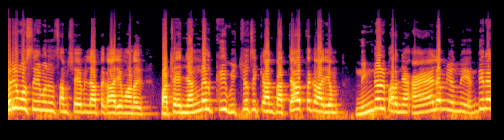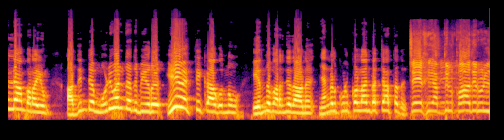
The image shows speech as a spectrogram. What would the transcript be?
ഒരു മുസ്ലിമിനും സംശയമില്ലാത്ത കാര്യമാണ്. പക്ഷേ ഞങ്ങൾക്ക് വിശ്വസിക്കാൻ പറ്റാത്ത കാര്യം നിങ്ങൾ പറഞ്ഞ ആലം എന്ന് എന്തിനെല്ലാം പറയും? അതിന്റെ മുഴുവൻ തദ്ബീർ ഈ വ്യക്തിക്കാകുന്നു എന്ന് പറഞ്ഞതാണ് ഞങ്ങൾക്ക് ഉൾക്കൊള്ളാൻ പറ്റാത്തത്. അബ്ദുൽ ഖാദിറുൽ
